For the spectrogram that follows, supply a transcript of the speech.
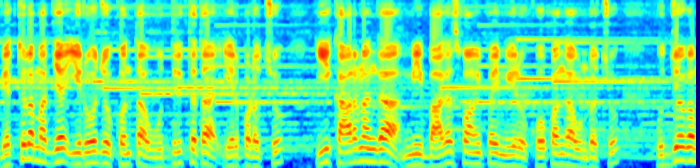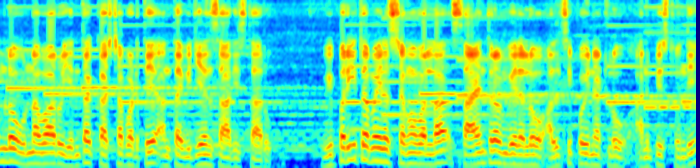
వ్యక్తుల మధ్య ఈరోజు కొంత ఉద్రిక్తత ఏర్పడొచ్చు. ఈ కారణంగా మీ భాగస్వామిపై మీరు కోపంగా ఉండొచ్చు. ఉద్యోగంలో ఉన్నవారు ఎంత కష్టపడితే అంత విజయం సాధిస్తారు. విపరీతమైన శ్రమ వల్ల సాయంత్రం వేళలో అలసిపోయినట్లు అనిపిస్తుంది.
